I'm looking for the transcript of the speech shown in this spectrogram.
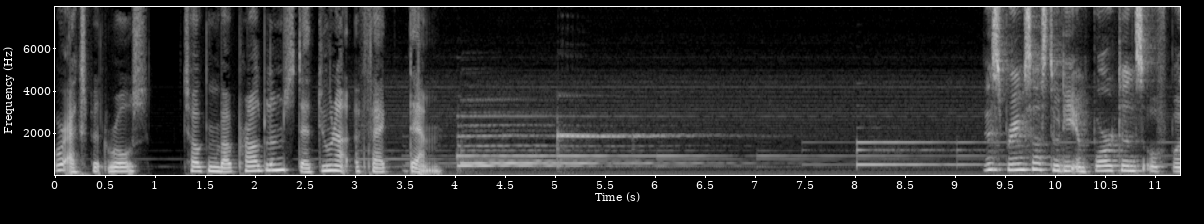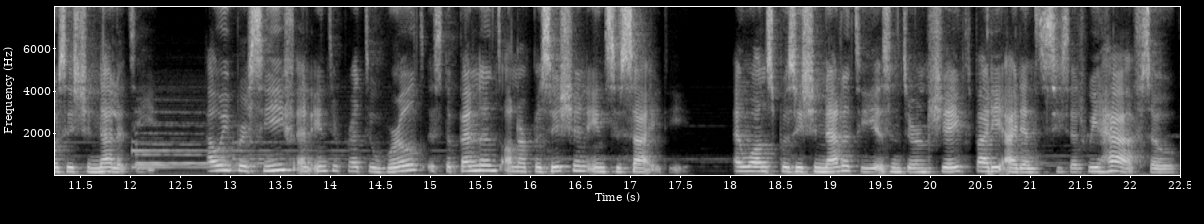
or expert roles, talking about problems that do not affect them. This brings us to the importance of positionality. How we perceive and interpret the world is dependent on our position in society. And one's positionality is in turn shaped by the identities that we have, so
